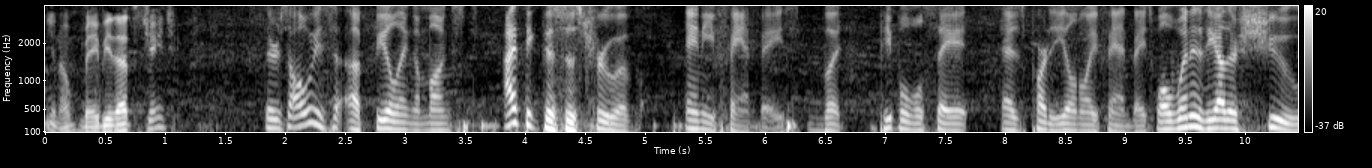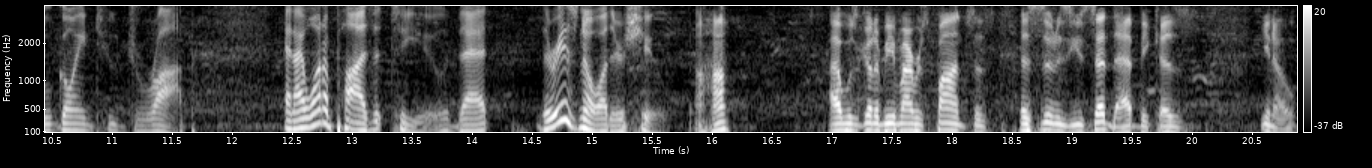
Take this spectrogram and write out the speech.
you know maybe that's changing. There's always a feeling amongst, I think this is true of any fan base, but people will say it as part of the Illinois fan base. Well, when is the other shoe going to drop? And I want to posit to you that there is no other shoe. Uh huh. I was going to be my response as as soon as you said that because you know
